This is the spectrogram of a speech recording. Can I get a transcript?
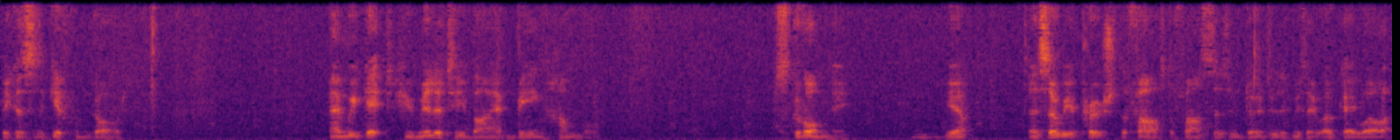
Because it's a gift from God. And we get humility by being humble. Skromny. Mm-hmm. Yeah? And so we approach the fast. The fast says we don't do this. We say, okay, well,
